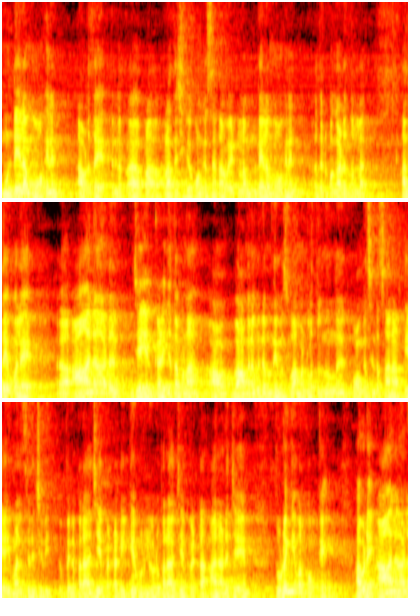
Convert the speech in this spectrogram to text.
മുണ്ടേല മോഹനൻ അവിടുത്തെ പിന്നെ പ്ര- പ്ര- പ്രാദേശിക കോൺഗ്രസ് നേതാവായിട്ടുള്ള മുണ്ടേല മോഹനൻ നെടുമ്പങ്ങാട് എന്നുള്ള അതേപോലെ ആനാട് ജയൻ കഴിഞ്ഞ തവണ വാമനപുരം നിയമസഭാ മണ്ഡലത്തിൽ നിന്ന് കോൺഗ്രസിന്റെ സ്ഥാനാർത്ഥിയായി മത്സരിച്ച് പിന്നെ പരാജയപ്പെട്ട ഡി കെ മുരളിയോട് പരാജയപ്പെട്ട ആനാട് ജയൻ തുടങ്ങിയവർക്കൊക്കെ അവിടെ ആനാട്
